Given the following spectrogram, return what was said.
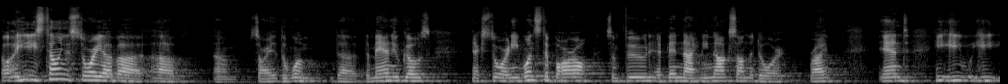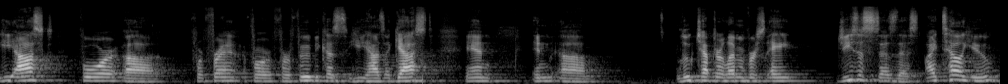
oh, he's telling the story of, uh, of um, sorry, the, one, the, the man who goes next door and he wants to borrow some food at midnight and he knocks on the door, right? And he, he, he, he asks for, uh, for, for, for food because he has a guest. And in um, Luke chapter 11, verse 8, Jesus says this I tell you,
